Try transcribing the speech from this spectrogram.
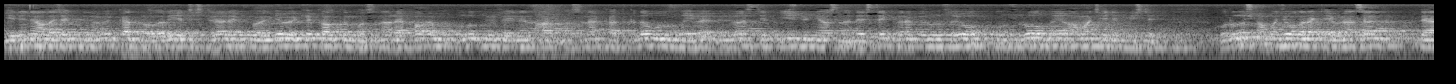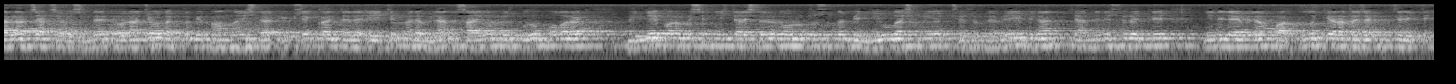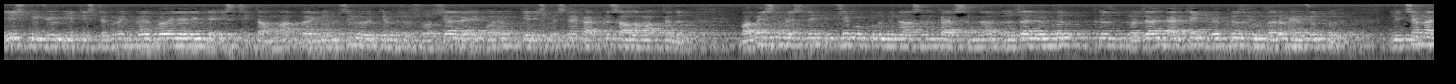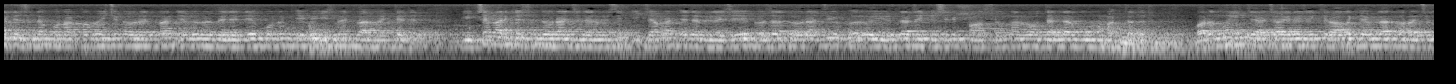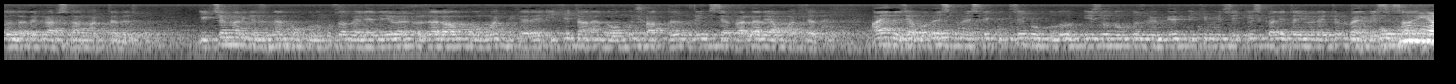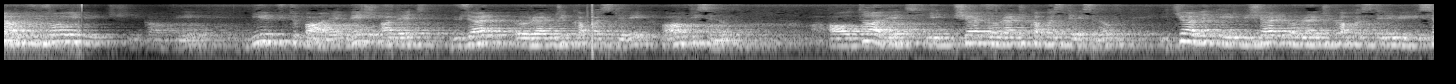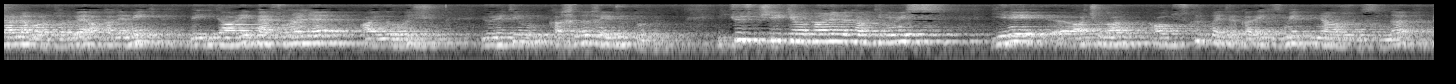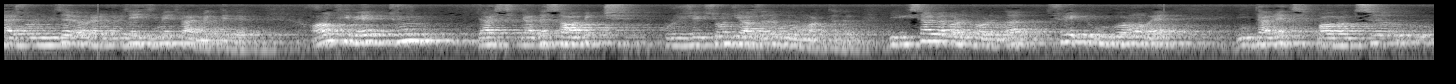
yerini alacak dinamik kadroları yetiştirerek bölge ülke kalkınmasına, refah ve mutluluk düzeyinin artmasına katkıda bulunmayı ve üniversitenin iş dünyasına destek veren bir unsuru, olmayı amaç edilmiştir. Kuruluş amacı olarak evrensel değerler çerçevesinde öğrenci odaklı bir anlayışla yüksek kalitede eğitim verebilen saygın bir kurum olarak bilgi ekonomisinin ihtiyaçları doğrultusunda bilgiye ulaşmayı, çözümlemeyi bilen, kendini sürekli yenileyebilen farklılık yaratacak nitelikte iş gücü yetiştirmek ve böylelikle istihdamla bölgemizin ve ülkemizin sosyal ve ekonomik gelişmesine katkı sağlamaktadır. Babeşli Meslek Yüksekokulu binasının karşısında özel ve kız, özel erkek ve kız yurtları mevcuttur. İlçe merkezinde konaklama için öğretmen evi ve belediye konuk evi hizmet vermektedir. İlçe merkezinde öğrencilerimizin ikamet edebileceği özel öğrenci yurtları ve yüzlerce kişilik pansiyonlar ve oteller bulunmaktadır. Barınma ihtiyacı ayrıca kiralık evler aracılığıyla da karşılanmaktadır. İlçe merkezinden okulumuza belediye ve özel halk olmak üzere iki tane dolmuş hattı ring seferler yapmaktadır. Ayrıca Babeski Meslek Yüksekokulu ISO 9001-2008 kalite yönetim belgesi Okul sahibi. binamız 117 kişilik amfi, bir kütüphane, 5 adet güzel öğrenci kapasiteli amfi sınıf, 6 adet 70'er öğrenci kapasiteli sınıf, 2 adet 50'şer öğrenci kapasiteli bilgisayar laboratuvarı ve akademik ve idari personelle ayrılmış yönetim katı mevcuttur. 200 kişilik yemekhane ve kantinimiz yeni e, açılan 640 metrekare hizmet binasında personelimize ve öğrencimize hizmet vermektedir. Amfi ve tüm dersliklerde sabit projeksiyon cihazları bulunmaktadır. Bilgisayar laboratuvarında sürekli uygulama ve internet bağlantısı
